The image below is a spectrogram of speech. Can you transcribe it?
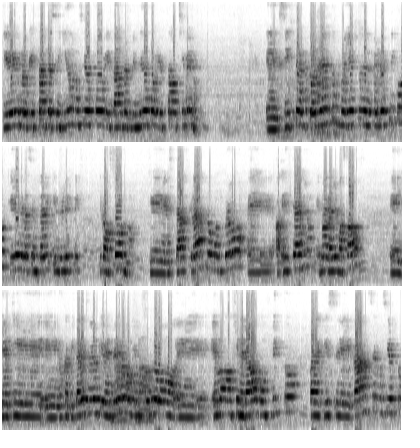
que es lo que está perseguido, ¿no es cierto?, y está reprimido por el Estado chileno. existe actualmente un proyecto de eléctrico que es de la central hidroeléctrica Osorno, que StatCraft lo compró eh, este año, no, el año pasado, eh, ya que eh, los capitales tuvieron que venderlo porque nosotros hemos generado conflictos para que se cansen, ¿no es cierto?,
